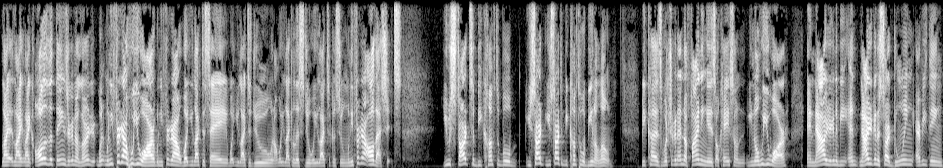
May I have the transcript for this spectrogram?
Like like like all of the things you're gonna learn when, when you figure out who you are, when you figure out what you like to say, what you like to do, and what you like to listen to, what you like to consume, when you figure out all that shit, you start to be comfortable. You start you start to be comfortable being alone because what you're going to end up finding is okay so you know who you are and now you're going to be and now you're going to start doing everything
